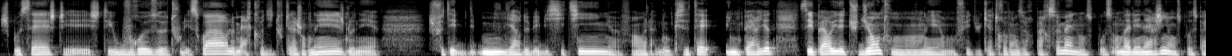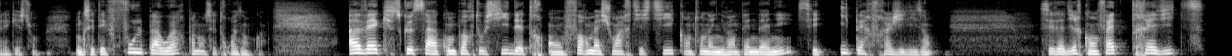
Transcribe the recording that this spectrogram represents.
je bossais, j'étais ouvreuse tous les soirs, le mercredi toute la journée, je donnais, je faisais des milliards de babysitting. Enfin, voilà. Donc, c'était une période, c'est une période étudiante où on, est, on fait du 80 heures par semaine. On, se pose, on a l'énergie, on se pose pas la question. Donc, c'était full power pendant ces trois ans, quoi avec ce que ça comporte aussi d'être en formation artistique quand on a une vingtaine d'années, c'est hyper fragilisant. C'est-à-dire qu'en fait, très vite,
